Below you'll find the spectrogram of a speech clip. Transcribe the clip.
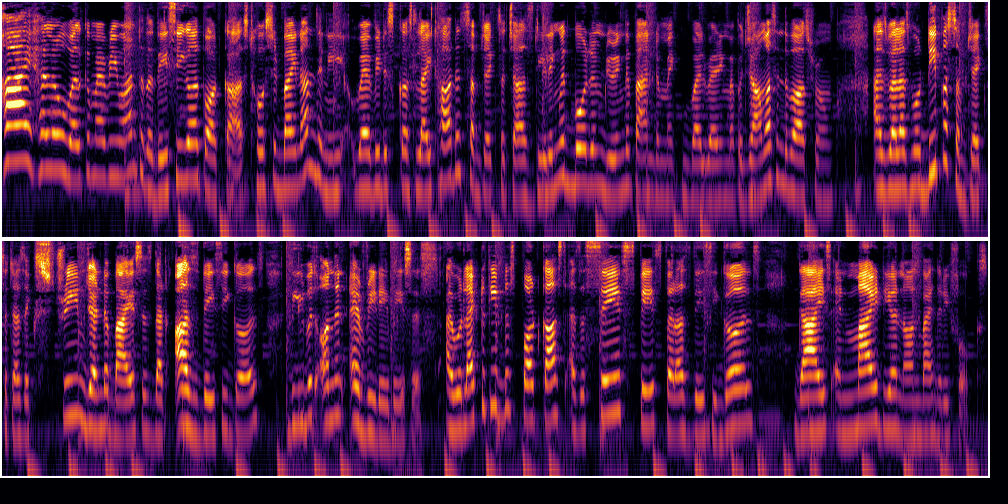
Hi, hello, welcome everyone to the Desi Girl podcast hosted by Nandini, where we discuss light-hearted subjects such as dealing with boredom during the pandemic while wearing my pajamas in the bathroom, as well as more deeper subjects such as extreme gender biases that us Desi girls deal with on an everyday basis. I would like to keep this podcast as a safe space for us Desi girls, guys, and my dear non-binary folks.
